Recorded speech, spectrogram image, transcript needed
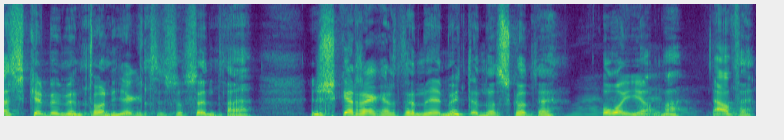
azken mementoan jakintzazu zen, eskerrak hartan, meiten dozkote. Oi, ama, haufe.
